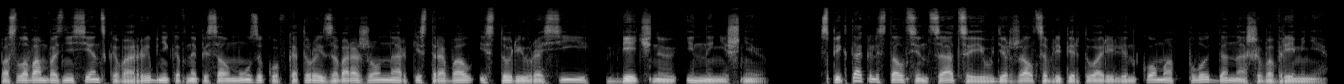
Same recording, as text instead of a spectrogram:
По словам Вознесенского, Рыбников написал музыку, в которой завороженно оркестровал историю России, вечную и нынешнюю. Спектакль стал сенсацией и удержался в репертуаре Ленкома вплоть до нашего времени.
